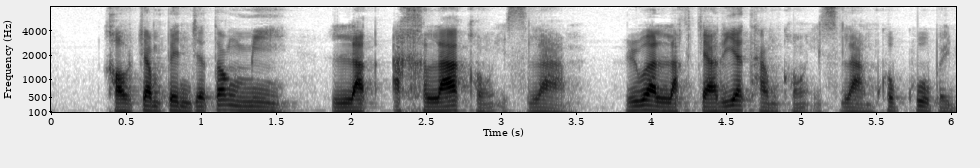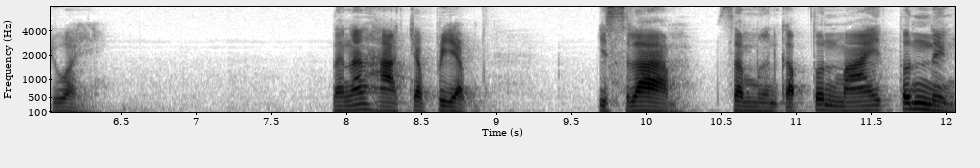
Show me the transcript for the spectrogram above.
ๆ เขาจำเป็นจะต้องมีหลักอัคลาของอิสลาม หรือว่าหลักจริยธรรมของอิสลามควบคู่ไปด้วย ดังนั้นหากจะเปรียบอิสลามเสมือนกับต้นไม้ต้นหนึ่ง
